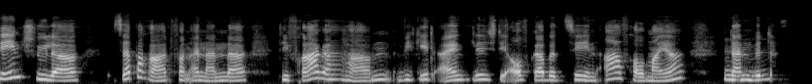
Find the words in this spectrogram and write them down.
zehn Schüler separat voneinander die Frage haben, wie geht eigentlich die Aufgabe 10a, Frau Meier, dann mhm. wird das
